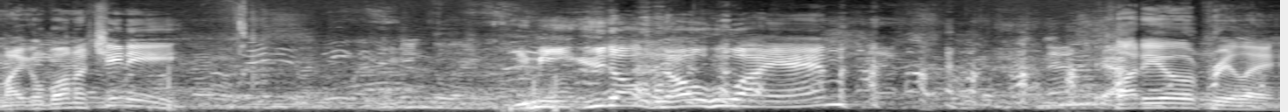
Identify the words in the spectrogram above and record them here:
Michael Bonacini. You mean you don't know who I am? Claudio Aprile.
